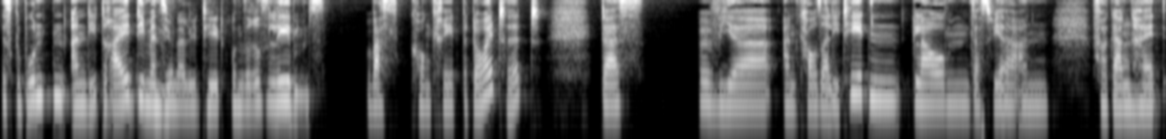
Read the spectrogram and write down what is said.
ist gebunden an die Dreidimensionalität unseres Lebens, was konkret bedeutet, dass wir an Kausalitäten glauben, dass wir an Vergangenheit,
